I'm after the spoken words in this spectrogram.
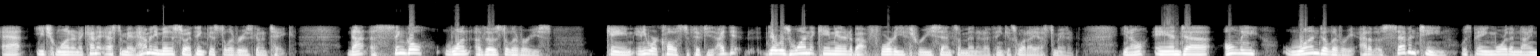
at each one and I kind of estimated how many minutes do I think this delivery is going to take. Not a single one of those deliveries came anywhere close to 50. I did there was one that came in at about 43 cents a minute, I think is what I estimated. You know, and uh, only one delivery out of those 17 was paying more than $9.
